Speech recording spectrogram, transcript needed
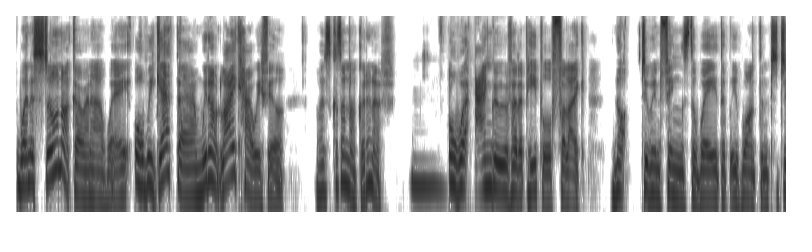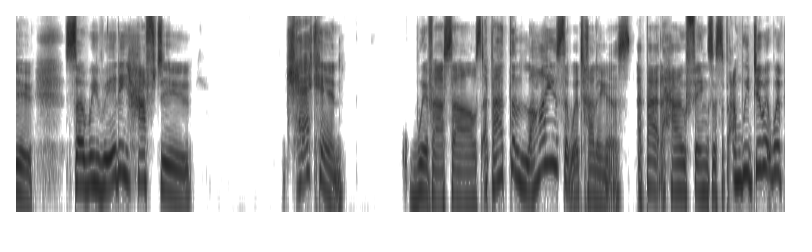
when it's still not going our way, or we get there and we don't like how we feel, well, it's because I'm not good enough. Mm. Or we're angry with other people for like not doing things the way that we want them to do. So we really have to check in with ourselves about the lies that we're telling us about how things are. And we do it with,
